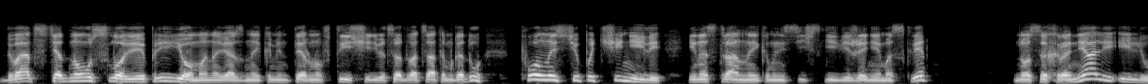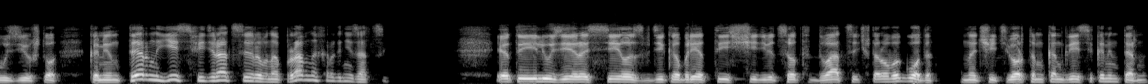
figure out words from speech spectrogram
21 условие приема, навязанное Коминтерну в 1920 году, полностью подчинили иностранные коммунистические движения Москве но сохраняли иллюзию, что Коминтерн есть федерация равноправных организаций. Эта иллюзия рассеялась в декабре 1922 года на четвертом конгрессе Коминтерна.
